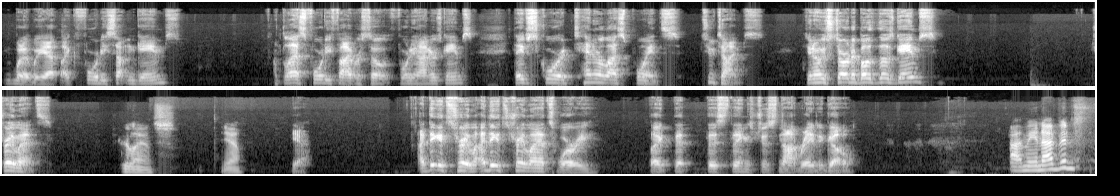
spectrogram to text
What are we at? Like 40 something games? The last 45 or so 49ers games, they've scored 10 or less points two times. Do you know who started both of those games? Trey Lance. Trey Lance. Yeah. Yeah. I think it's Trey. I think it's Trey Lance worry, like that. This thing's just not ready to go. I mean, I've been f-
